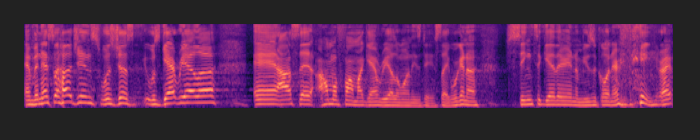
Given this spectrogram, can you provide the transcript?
and Vanessa Hudgens was just it was Gabriella, and I said I'm gonna find my Gabriella one of these days. Like we're gonna sing together in a musical and everything, right?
